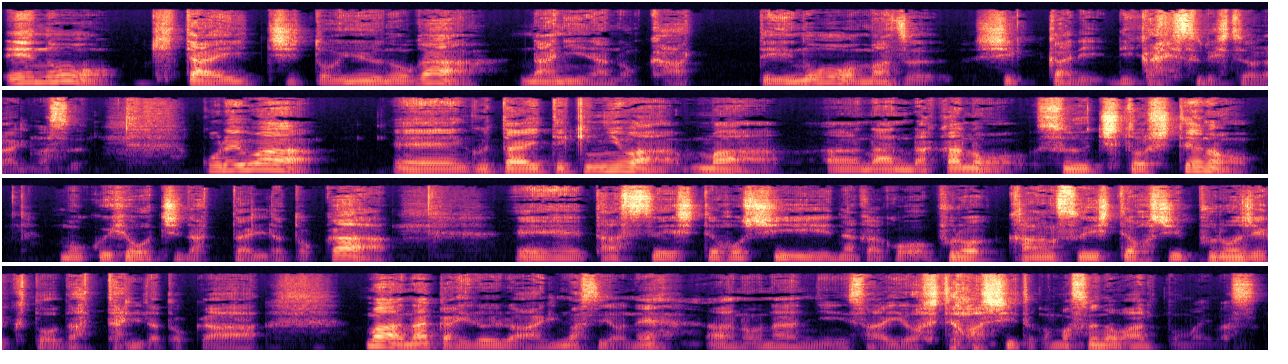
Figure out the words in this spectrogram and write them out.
への期待値というのが何なのかっていうのをまずしっかり理解する必要があります。これは、えー、具体的には、まあ、何らかの数値としての目標値だったりだとか、えー、達成してほしい、なんかこう、プロ、完遂してほしいプロジェクトだったりだとか、まあなんかいろいろありますよね。あの、何人採用してほしいとか、まあそういうのもあると思います。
